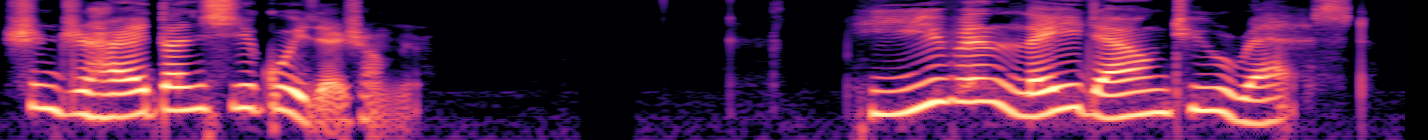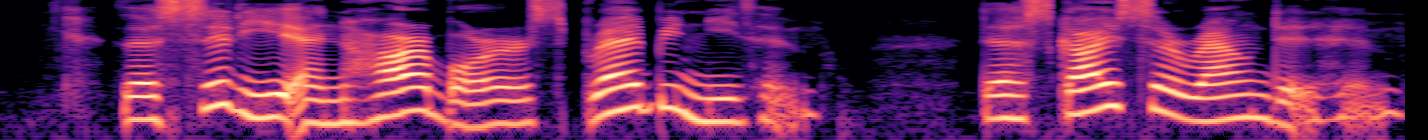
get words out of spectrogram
甚至还单膝跪在上面。He even lay down to rest. The city and harbor spread beneath him. The sky surrounded him.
